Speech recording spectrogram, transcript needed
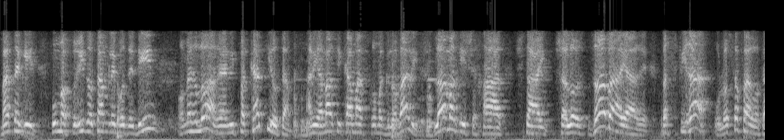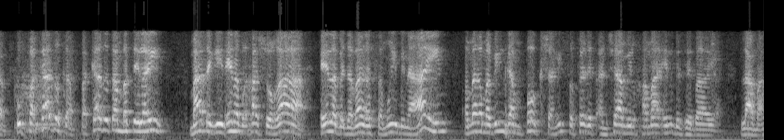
מה תגיד, הוא מפריד אותם לבודדים? אומר לא, הרי אני פקדתי אותם, אני אמרתי כמה הסכום הגלובלי, לא אמרתי שאחד, שתיים, שלוש, זו הבעיה הרי, בספירה, הוא לא ספר אותם, הוא פקד אותם, פקד אותם בתלאים. מה תגיד, אין הברכה שורה, אלא בדבר הסמוי מן העין? אומר המבין גם פה, כשאני סופר את אנשי המלחמה, אין בזה בעיה. למה?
